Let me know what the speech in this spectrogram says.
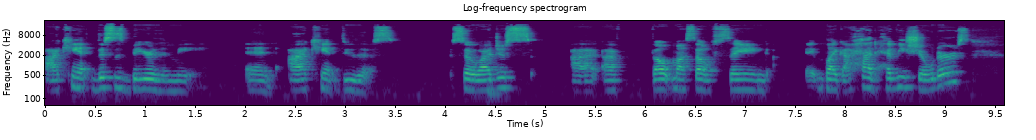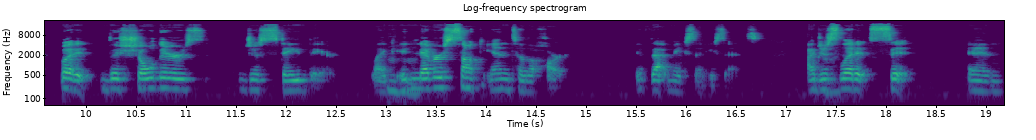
I can't, this is bigger than me. And I can't do this. So I just, I, I felt myself saying, like I had heavy shoulders, but the shoulders just stayed there. Like mm-hmm. it never sunk into the heart, if that makes any sense. I just mm-hmm. let it sit and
